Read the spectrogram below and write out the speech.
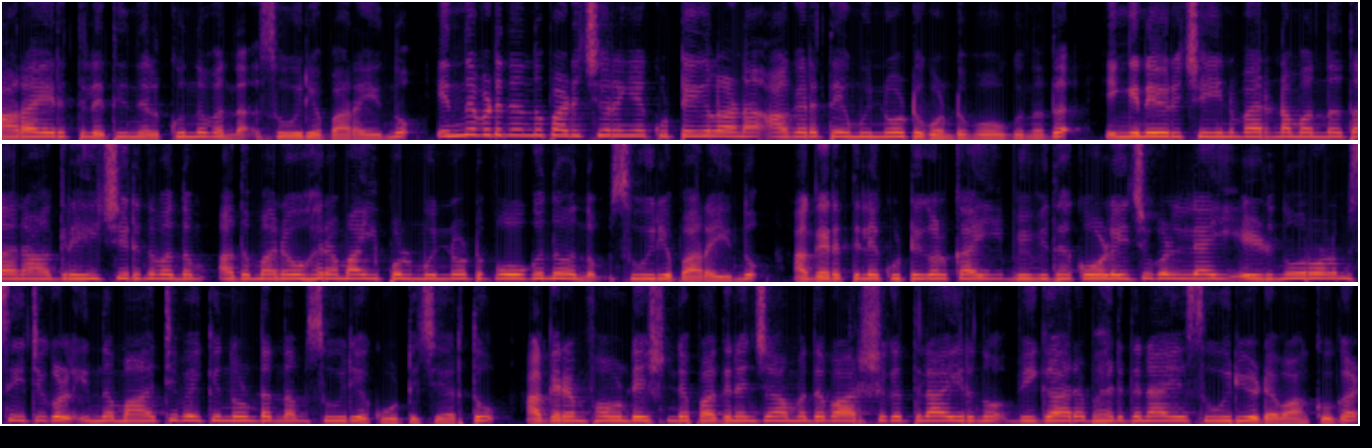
ആറായിരത്തിലെത്തി നിൽക്കുന്നുവെന്ന് സൂര്യ പറയുന്നു. ഇന്നിവിടെ നിന്ന് പഠിച്ചിറങ്ങിയ കുട്ടികളാണ് അഗരത്തെ മുന്നോട്ട് കൊണ്ടുപോകുന്നത്. ഇങ്ങനെയൊരു ചെയിൻ വരണമെന്ന് താൻ ആഗ്രഹിച്ചിരുന്നുവെന്നും അത് മനോഹരമായി ഇപ്പോൾ മുന്നോട്ട് പോകുന്നുവെന്നും സൂര്യ പറയുന്നു. അഗരത്തിലെ കുട്ടികൾക്കായി വിവിധ കോളേജുകളിലായി എഴുന്നൂറോളം സീറ്റുകൾ ഇന്ന് മാറ്റിവെക്കുന്നുണ്ടെന്നും സൂര്യ കൂട്ടിച്ചേർത്തു. അഗരം ഫൗണ്ടേഷന്റെ പതിനഞ്ചാമത് വാർഷികത്തിലായിരുന്നു വികാരഭരിതനായ സൂര്യയുടെ വാക്കുകൾ.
